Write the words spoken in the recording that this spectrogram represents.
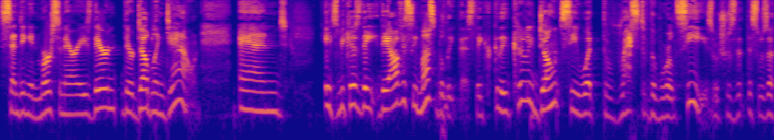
sending in mercenaries. They're, they're doubling down. And, it's because they, they obviously must believe this. They, they clearly don't see what the rest of the world sees, which was that this was a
